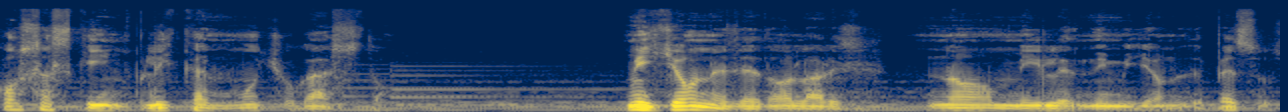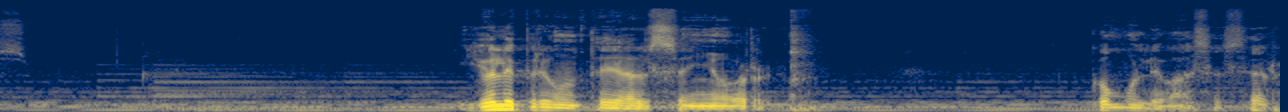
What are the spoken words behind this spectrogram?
cosas que implican mucho gasto. Millones de dólares, no miles ni millones de pesos. Yo le pregunté al Señor, ¿cómo le vas a hacer?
